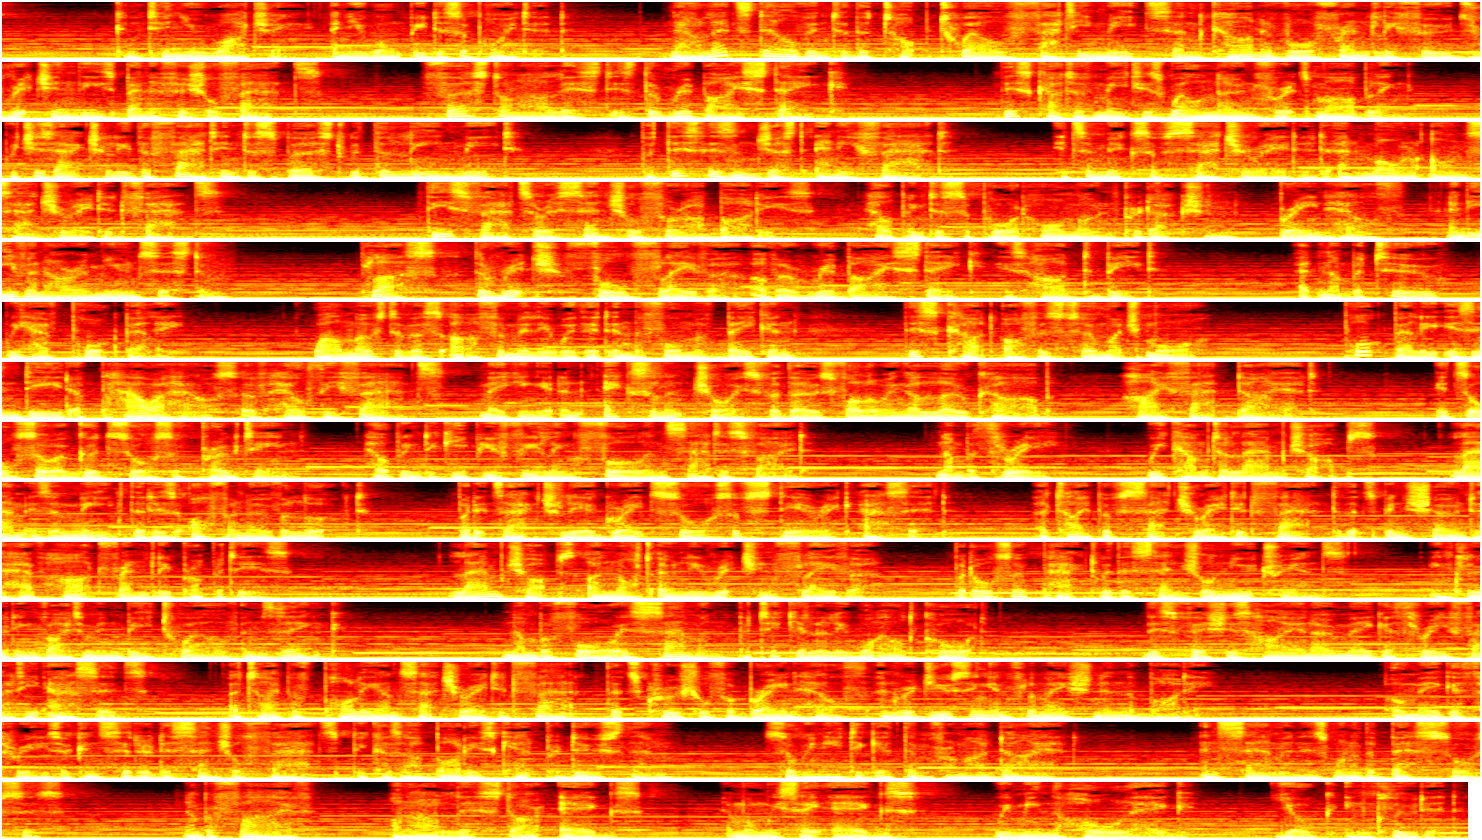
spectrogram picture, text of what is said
continue watching and you won't be disappointed. Now let's delve into the top 12 fatty meats and carnivore-friendly foods rich in these beneficial fats. First on our list is the ribeye steak. This cut of meat is well known for its marbling, which is actually the fat interspersed with the lean meat. But this isn't just any fat. It's a mix of saturated and monounsaturated fats. These fats are essential for our bodies, helping to support hormone production, brain health, and even our immune system. Plus, the rich, full flavor of a ribeye steak is hard to beat. At number two, we have pork belly. While most of us are familiar with it in the form of bacon, this cut offers so much more. Pork belly is indeed a powerhouse of healthy fats, making it an excellent choice for those following a low-carb, high-fat diet. It's also a good source of protein, helping to keep you feeling full and satisfied. Number three, we come to lamb chops. Lamb is a meat that is often overlooked, but it's actually a great source of stearic acid, a type of saturated fat that's been shown to have heart-friendly properties. Lamb chops are not only rich in flavor, but also packed with essential nutrients, including vitamin B12 and zinc. Number four is salmon, particularly wild caught. This fish is high in omega-3 fatty acids, a type of polyunsaturated fat that's crucial for brain health and reducing inflammation in the body. Omega-3s are considered essential fats because our bodies can't produce them, so we need to get them from our diet. And salmon is one of the best sources. Number five on our list are eggs. And when we say eggs, we mean the whole egg, yolk included.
